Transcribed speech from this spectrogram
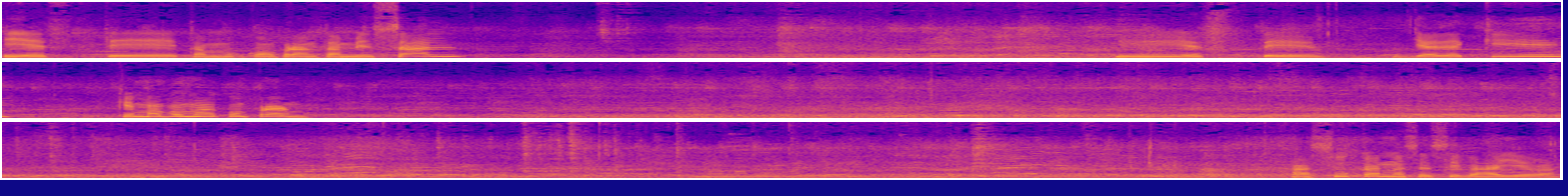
Y este estamos comprando también sal. Y este ya de aquí, ¿qué más vamos a comprar? Azúcar no sé si vas a llevar.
